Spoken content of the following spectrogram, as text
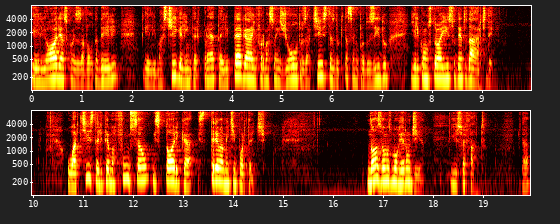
Ele olha as coisas à volta dele ele mastiga, ele interpreta, ele pega informações de outros artistas, do que está sendo produzido, e ele constrói isso dentro da arte dele. O artista ele tem uma função histórica extremamente importante. Nós vamos morrer um dia, e isso é fato. Tá?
